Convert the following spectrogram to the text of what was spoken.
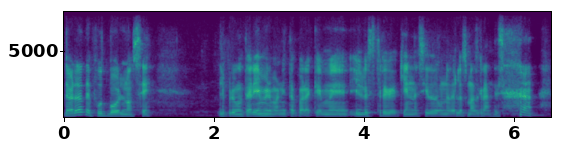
la verdad de fútbol no sé. Le preguntaría a mi hermanita para que me ilustre de quién ha sido uno de los más grandes.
